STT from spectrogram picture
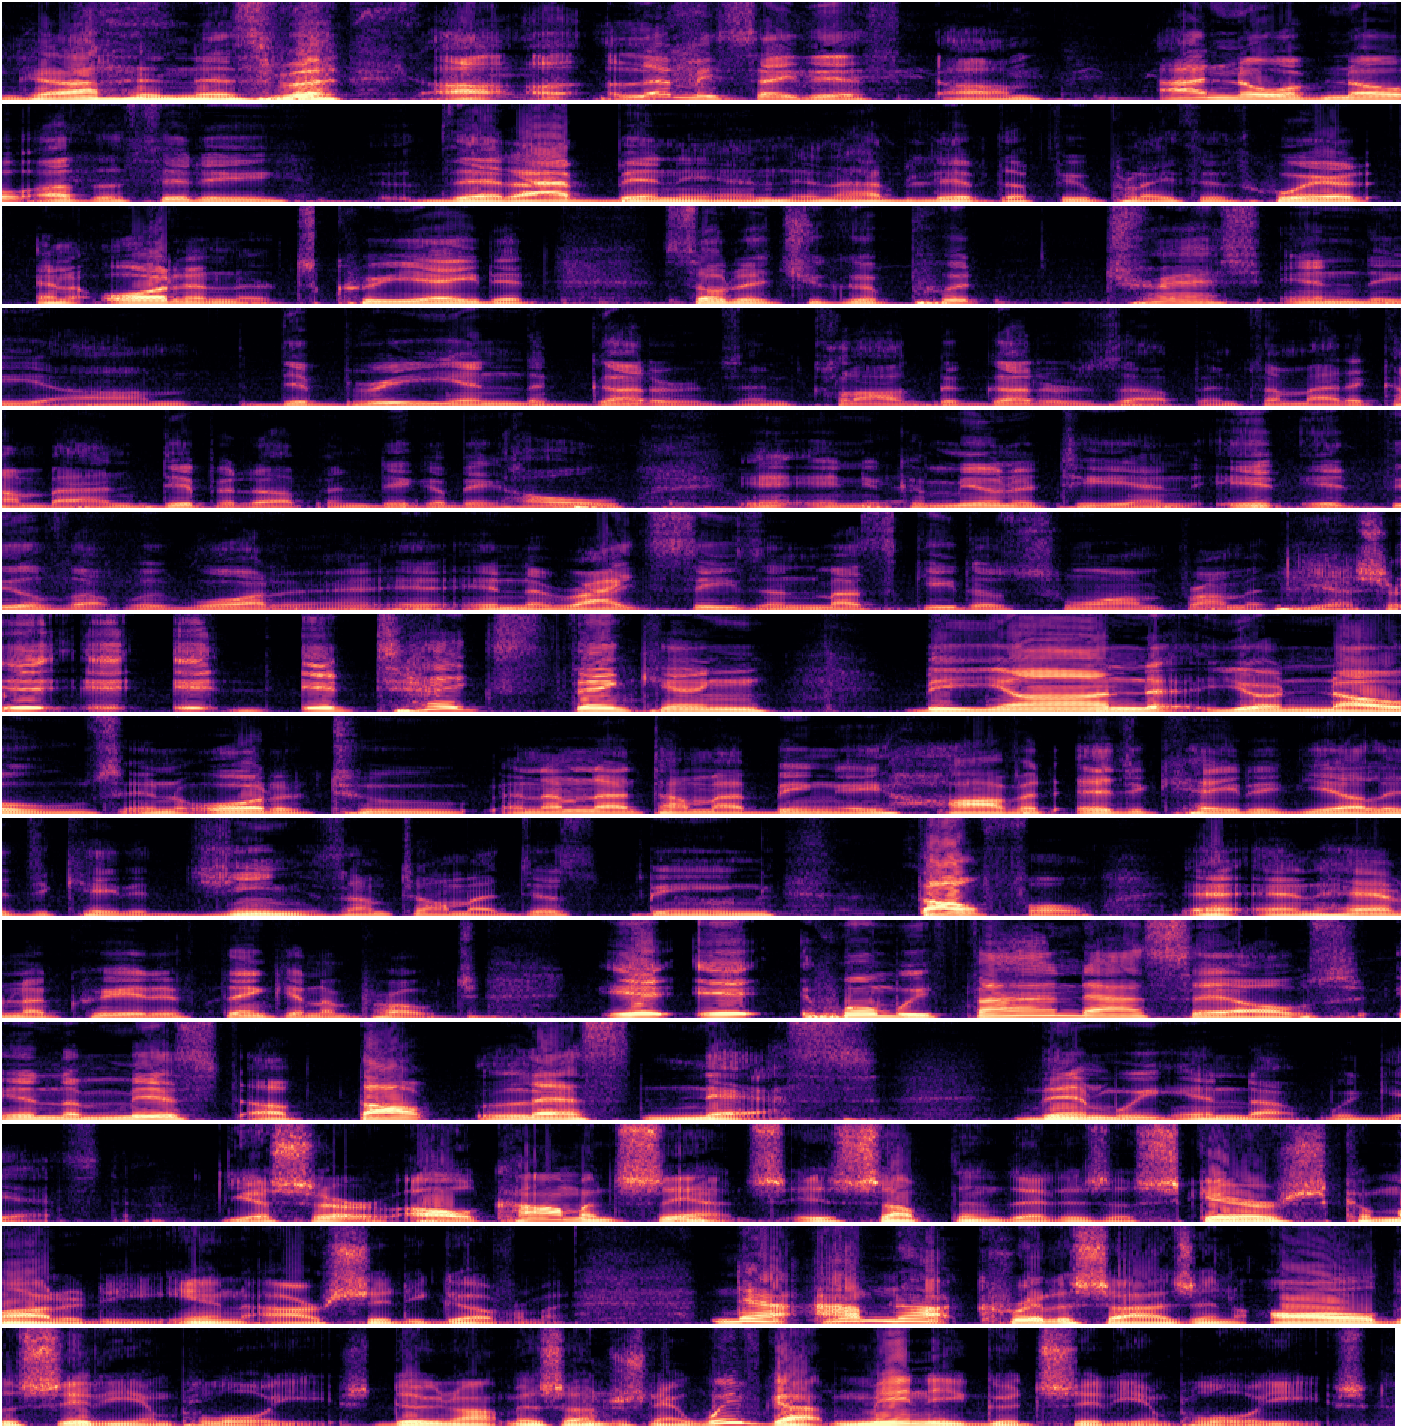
godliness. But uh, uh, let me say this: um, I know of no other city that I've been in, and I've lived a few places where an ordinance created so that you could put trash in the um, debris in the gutters and clog the gutters up, and somebody come by and dip it up and dig a big hole in, in your community, and it, it fills up with water. And in, in the right season, mosquitoes swarm from it. Yes, sir. It it it, it takes thinking beyond your nose in order to and I'm not talking about being a Harvard educated, Yale educated genius. I'm talking about just being thoughtful and, and having a creative thinking approach. It it when we find ourselves in the midst of thoughtlessness, then we end up with Gadsden. Yes, sir. All common sense is something that is a scarce commodity in our city government. Now, I'm not criticizing all the city employees. Do not misunderstand. We've got many good city employees.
